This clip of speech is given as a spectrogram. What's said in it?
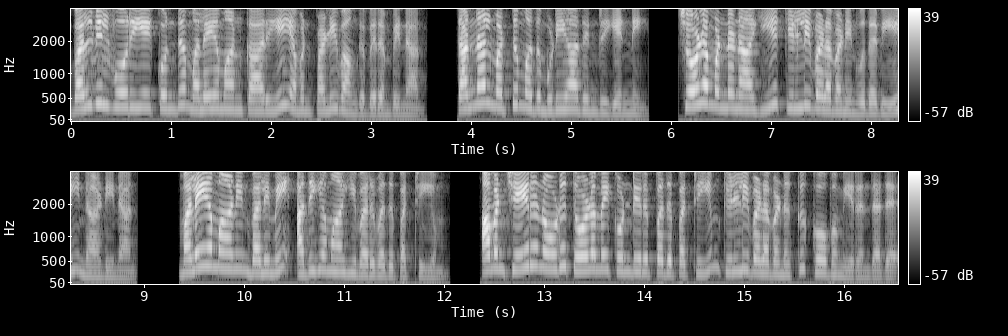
வல்வில் ஓரியை கொன்ற மலையமான் காரியை அவன் பழிவாங்க விரும்பினான். தன்னால் மட்டும் அது முடியாதென்று எண்ணி சோழ மன்னனாகிய கிள்ளிவளவனின் உதவியை நாடினான். மலையமானின் வலிமை அதிகமாகி வருவது பற்றியும் அவன் சேரனோடு தோழமை கொண்டிருப்பது பற்றியும் கிள்ளிவளவனுக்கு கோபம் இருந்தது.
